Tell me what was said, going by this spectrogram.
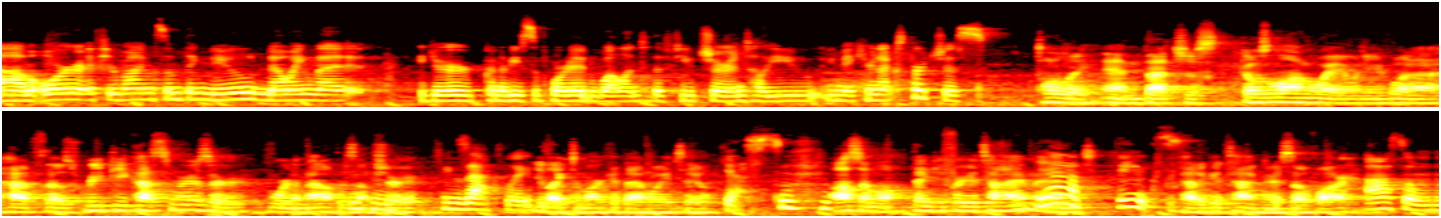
Um, or if you're buying something new, knowing that you're going to be supported well into the future until you, you make your next purchase. Totally, and that just goes a long way when you want to have those repeat customers or word of mouth, as I'm mm-hmm. sure Exactly. you'd like to market that way too. Yes. Awesome, well, thank you for your time, yeah, and thanks. we've had a good time here so far. Awesome.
